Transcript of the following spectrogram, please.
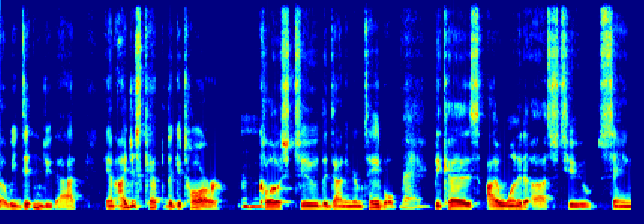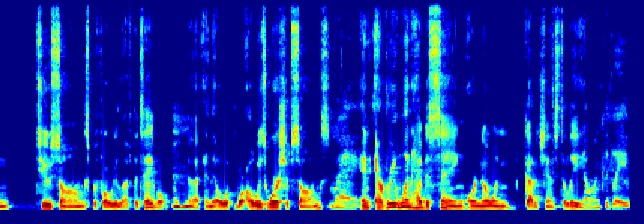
uh, we didn't do that. And I just kept the guitar Mhm. close to the dining room table Right. because I wanted us to sing two songs before we left the table. Mhm. Uh, and they were always worship songs. Right. And everyone had to sing or no one got a chance to leave. no one could leave.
